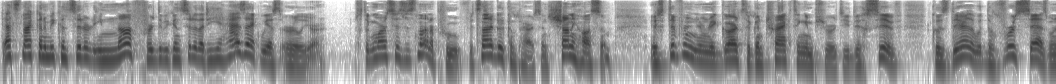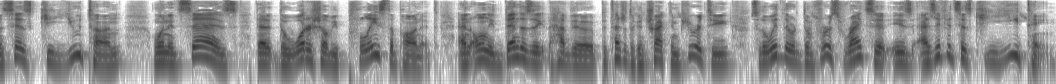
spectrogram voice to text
that's not going to be considered enough for it to be considered that he has acquiesced earlier. So the Gemara says it's not a proof. It's not a good comparison. Shani Hasim is different in regards to contracting impurity. Dichsiv, because there the verse says when it says ki yutan, when it says that the water shall be placed upon it, and only then does it have the potential to contract impurity. So the way the, the verse writes it is as if it says kiyitain,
